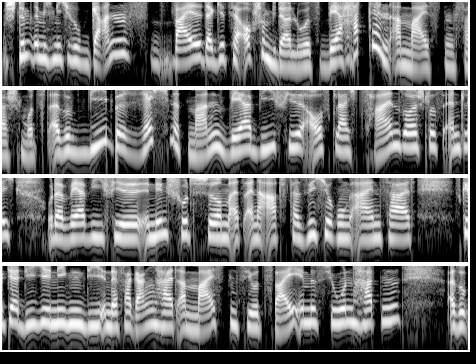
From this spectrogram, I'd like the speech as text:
stimmt nämlich nicht so ganz, weil da geht es ja auch schon wieder los. Wer hat denn am meisten verschmutzt? Also wie berechnet man, wer wie viel Ausgleich zahlen soll schlussendlich oder wer wie viel in den Schutzschirm als eine Art Versicherung einzahlt? Es gibt ja diejenigen, die in der Vergangenheit am meisten CO2-Emissionen hatten, also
